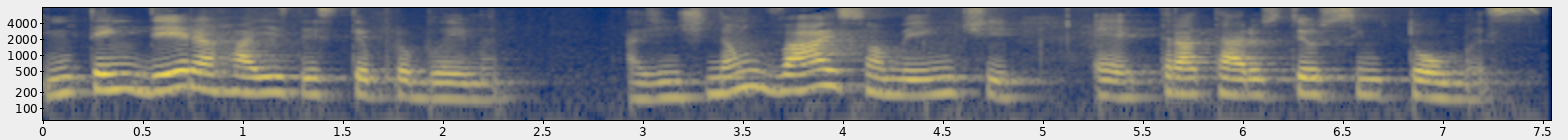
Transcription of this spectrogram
entender a raiz desse teu problema a gente não vai somente é, tratar os teus sintomas,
